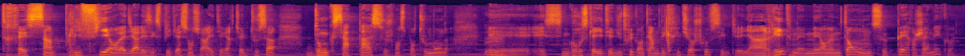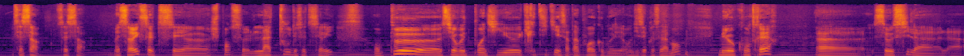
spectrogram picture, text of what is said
très simplifié, on va dire, les explications sur la réalité virtuelle, tout ça. Donc, ça passe, je pense, pour tout le monde. Mm. Et, et c'est une grosse qualité du truc en termes d'écriture, je trouve. C'est qu'il y a un rythme, mais en même temps, on ne se perd jamais, quoi. C'est ça, c'est ça. Mais c'est vrai que c'est, c'est, euh, je pense, l'atout de cette série. On peut, euh, si on veut être pointilleux, critiquer certains points, comme on disait précédemment, mais au contraire, euh, c'est aussi la, la-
